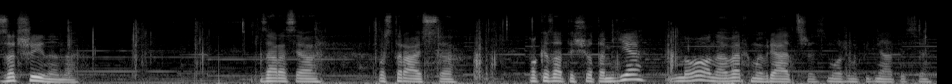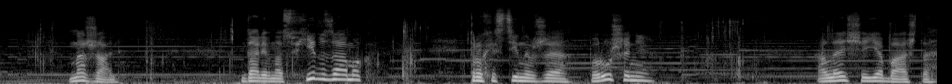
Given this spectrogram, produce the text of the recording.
зачинена. Зараз я постараюся показати, що там є, але наверх ми вряд чи зможемо піднятися. На жаль. Далі в нас вхід в замок. Трохи стіни вже порушені, але ще є башта.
